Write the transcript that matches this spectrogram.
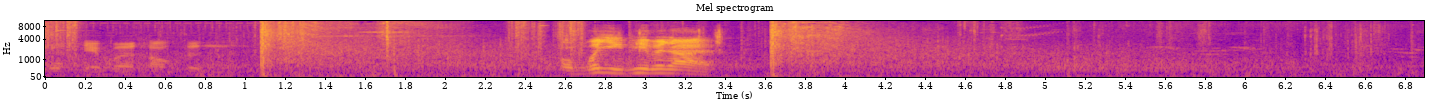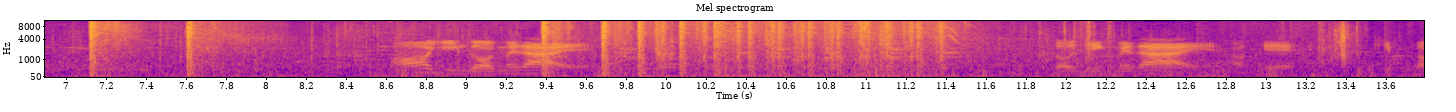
โอเคเบิลเข้าครึ่ง ผมก็ยิงพี่ไม่ได้ ายิงโดนไม่ได้ โดนยิงไม่ได้ โอเคคลิปโต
